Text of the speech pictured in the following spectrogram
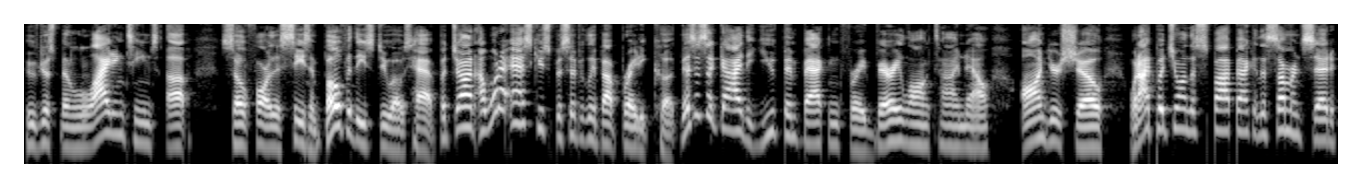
who've just been lighting teams up so far this season. Both of these duos have. But, John, I want to ask you specifically about Brady Cook. This is a guy that you've been backing for a very long time now on your show. When I put you on the spot back in the summer and said,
